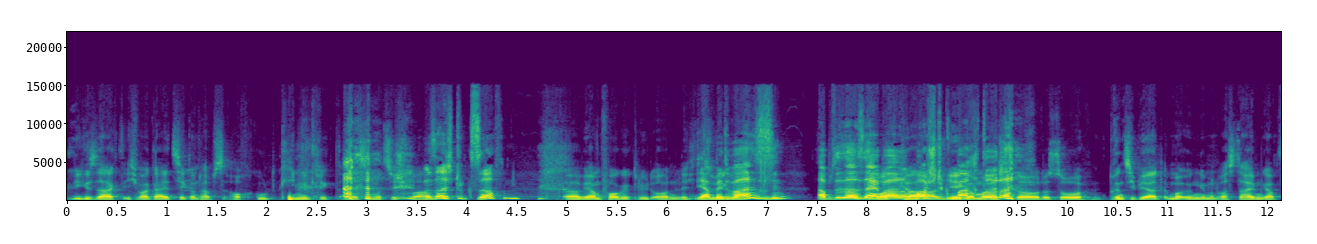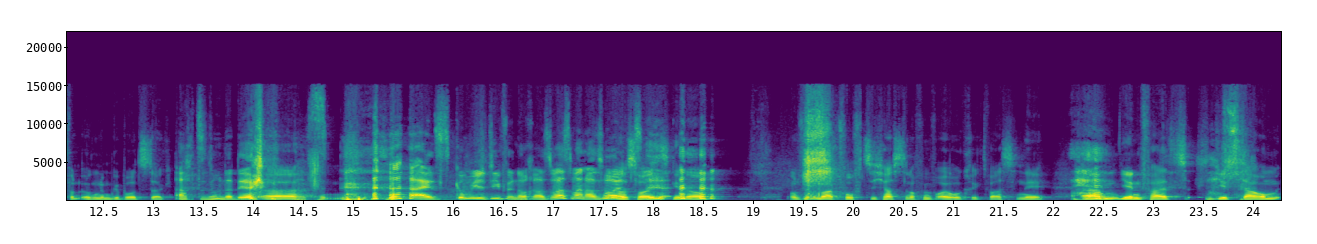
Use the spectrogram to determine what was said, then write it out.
wie gesagt, ich war geizig und habe es auch gut hingekriegt, alles immer zu sparen. Was hast du gesoffen? Äh, wir haben vorgeglüht ordentlich. Ja, mit was? Habt ihr da selber Wodka, Most gemacht, oder? oder so. Prinzipiell hat immer irgendjemand was daheim gehabt von irgendeinem Geburtstag. 1800 äh, Als Gummistiefel noch aus was, man? Aus Holz? Aus Holz, genau. Und für eine Mark 50 hast du noch 5 Euro gekriegt, was? Nee. Ähm, jedenfalls geht es darum,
